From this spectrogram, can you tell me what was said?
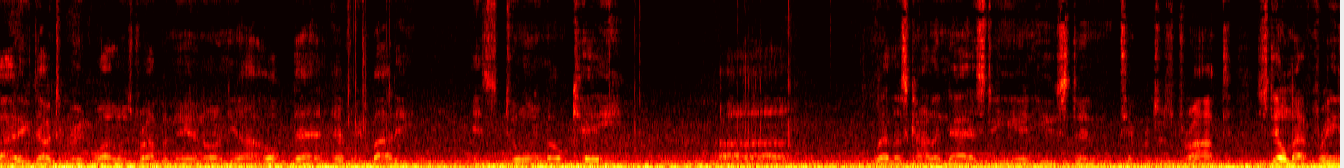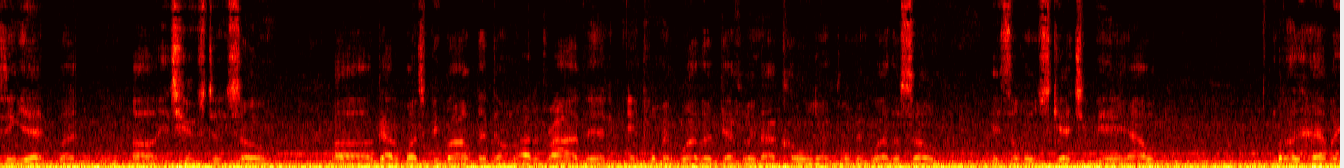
everybody. Dr. Rick Wallace dropping in on you. I hope that everybody is doing okay. Uh, weather's kind of nasty here in Houston. Temperatures dropped. Still not freezing yet, but uh, it's Houston, so uh, got a bunch of people out that don't know how to drive in inclement weather. Definitely not cold inclement weather, so it's a little sketchy being out. But I have a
